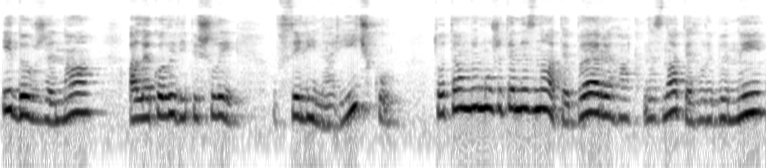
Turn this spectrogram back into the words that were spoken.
і довжина. Але коли ви пішли в селі на річку, то там ви можете не знати берега, не знати глибини,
